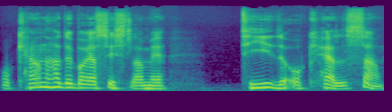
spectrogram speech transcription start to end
Och han hade börjat syssla med tid och hälsa.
